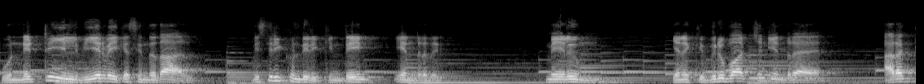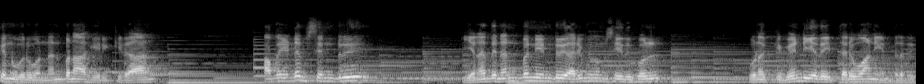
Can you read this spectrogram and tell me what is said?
உன் நெற்றியில் வியர்வை கசிந்ததால் விசிறிக் கொண்டிருக்கின்றேன் என்றது. மேலும் எனக்கு விருபாட்சன் என்ற அரக்கன் ஒருவன் நண்பனாக இருக்கிறான். அவனிடம் சென்று எனது நண்பன் என்று அறிமுகம் செய்து கொள். உனக்கு வேண்டியதை தருவான் என்றது.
